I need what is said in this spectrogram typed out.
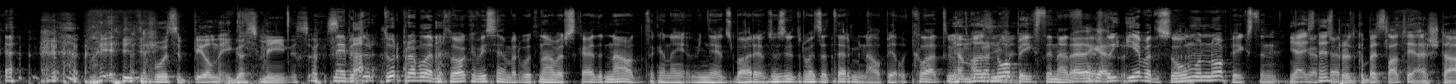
Vai būsi pilnīgos mīnusos? Nē, bet tur, tur problēma ir to, ka visiem varbūt nav vairs skaidra nauda. Tā kā ne, viņi neiet uz bāriem. Es nezinu, tur vajadzētu terminālu pielikt klāt. Tur Jā, tur var nopīkstināt. Nē, kā- Tu ievadi summu un nopīkstini. Jā, es nesaprotu, kāpēc Latvijā ir tā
